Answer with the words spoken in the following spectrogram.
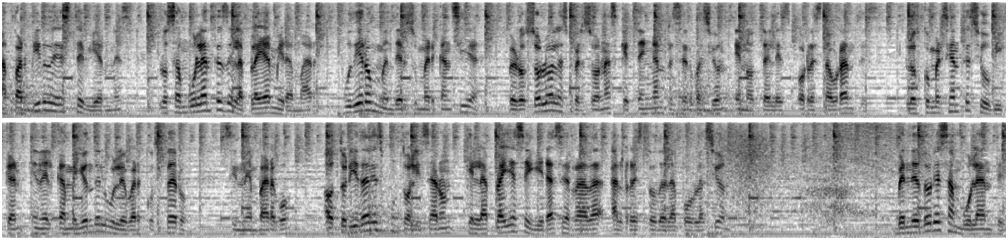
A partir de este viernes, los ambulantes de la playa Miramar pudieron vender su mercancía, pero solo a las personas que tengan reservación en hoteles o restaurantes. Los comerciantes se ubican en el camellón del Boulevard Costero, sin embargo, autoridades puntualizaron que la playa seguirá cerrada al resto de la población. Vendedores ambulantes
